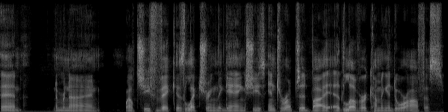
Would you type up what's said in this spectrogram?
Then, number nine. While Chief Vick is lecturing the gang, she's interrupted by Ed Lover coming into her office.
